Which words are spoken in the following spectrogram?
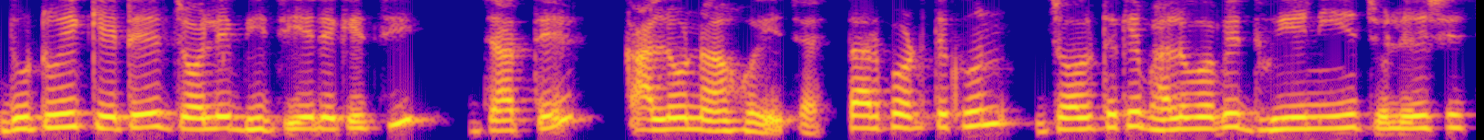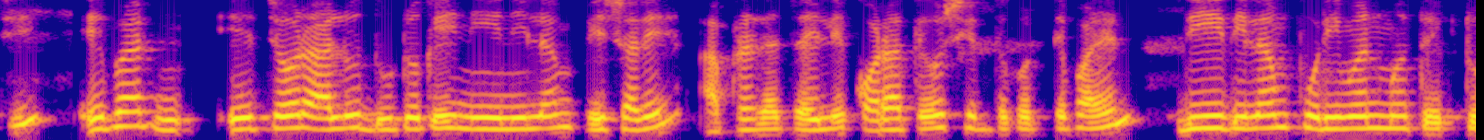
দুটোই কেটে জলে ভিজিয়ে রেখেছি যাতে কালো না হয়ে যায়। তারপর দেখুন জল থেকে ভালোভাবে ধুয়ে নিয়ে চলে এসেছি। এবার এঁচড় আলু দুটোকেই নিয়ে নিলাম প্রেসারে। আপনারা চাইলে কড়াতেও সেদ্ধ করতে পারেন। দিয়ে দিলাম পরিমাণ মতো একটু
